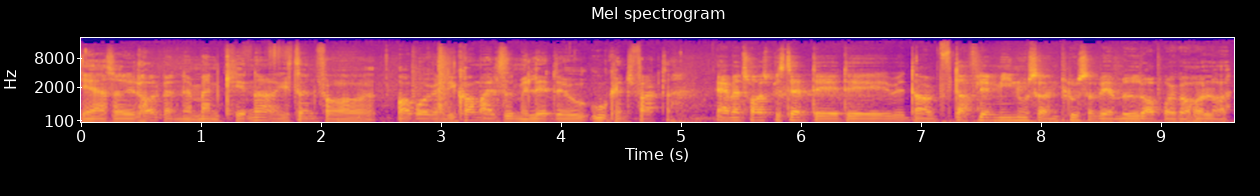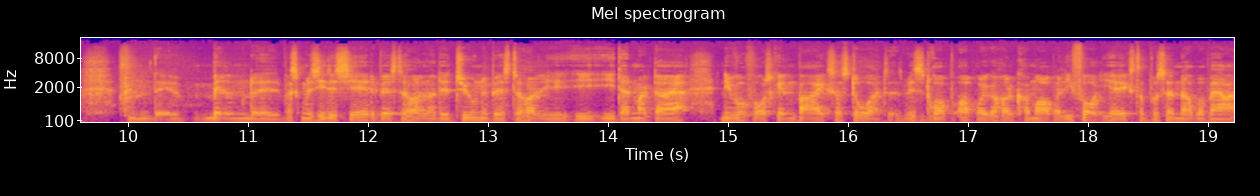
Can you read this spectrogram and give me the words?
Ja, så er det et hold, man, man kender, i stedet for oprykkerne. De kommer altid med lidt uh, ukendt faktor. Ja, man tror også bestemt, det, det, der, der er flere minuser end plusser ved at møde et oprykkerhold. Og sådan, det, mellem øh, hvad skal man sige, det 6. bedste hold og det 20. bedste hold i, i, i Danmark, der er niveauforskellen bare ikke så stor, at hvis et oprykkerhold kommer op og lige får de her ekstra procent op og være,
